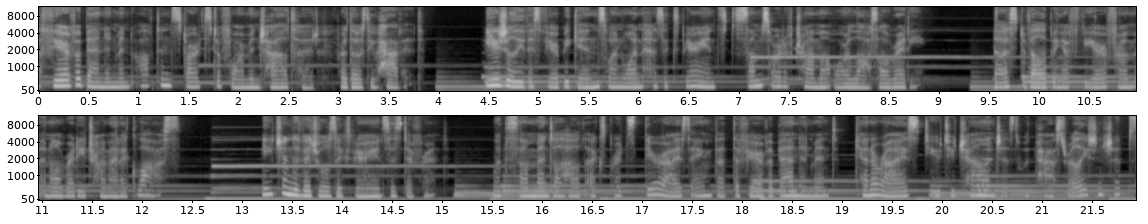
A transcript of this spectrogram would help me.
A fear of abandonment often starts to form in childhood for those who have it. Usually this fear begins when one has experienced some sort of trauma or loss already thus developing a fear from an already traumatic loss. Each individual's experience is different, with some mental health experts theorizing that the fear of abandonment can arise due to challenges with past relationships,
